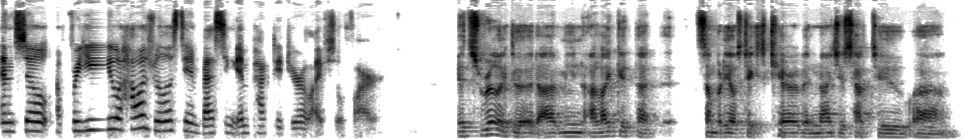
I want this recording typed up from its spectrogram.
And so uh, for you, how has real estate investing impacted your life so far? It's really good. I mean, I like it that somebody else takes care of it and I just have to um,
